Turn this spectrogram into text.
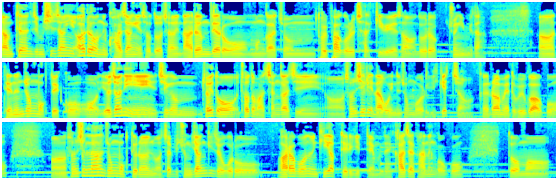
아무튼 지금 시장이 어려운 과정에서도 저희 나름대로 뭔가 좀 돌파구를 찾기 위해서 노력 중입니다. 어, 되는 종목도 있고 어, 여전히 지금 저희도 저도 마찬가지 어, 손실이 나고 있는 종목이 있겠죠. 그럼에도 불구하고 어, 손실 나는 종목들은 어차피 중장기적으로 바라보는 기업들이기 때문에 가져가는 거고 또뭐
